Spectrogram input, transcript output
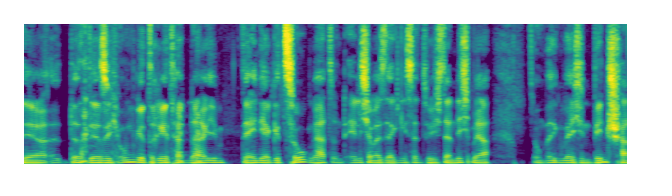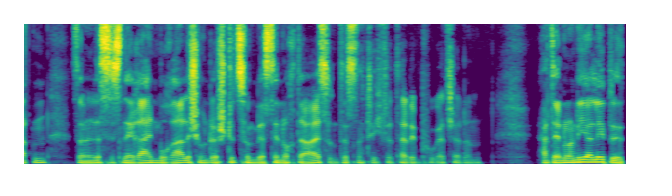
Der, der, der sich umgedreht hat nach ihm, der ihn ja gezogen hat. Und ehrlicherweise ging es natürlich dann nicht mehr um irgendwelchen Windschatten, sondern das ist eine rein moralische Unterstützung, dass der noch da ist. Und das natürlich für Tadej Pogacar dann, hat er noch nie erlebt,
